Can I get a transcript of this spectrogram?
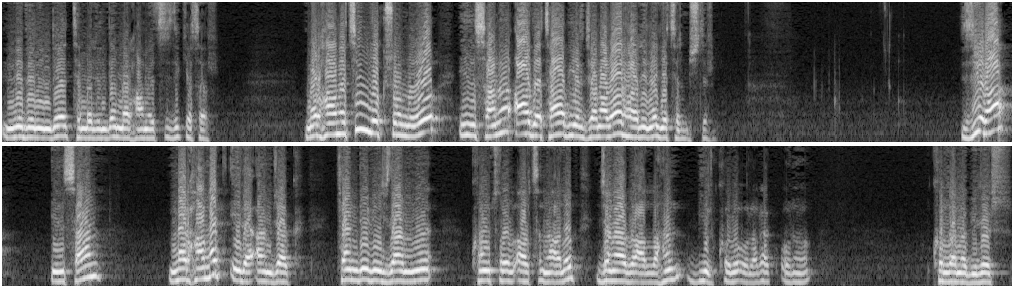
nedeninde, temelinde merhametsizlik yatar. Merhametin yoksunluğu insanı adeta bir canavar haline getirmiştir. Zira insan merhamet ile ancak kendi vicdanını kontrol altına alıp Cenab-ı Allah'ın bir kulu olarak onu kullanabilir.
